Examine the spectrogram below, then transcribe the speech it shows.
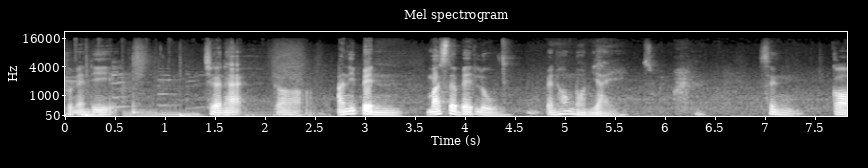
คุณแอนดี้เชิญฮะ ก็อันนี้เป็น Master Bedroom เป็นห้องนอนใหญ่ ซึ่งก็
